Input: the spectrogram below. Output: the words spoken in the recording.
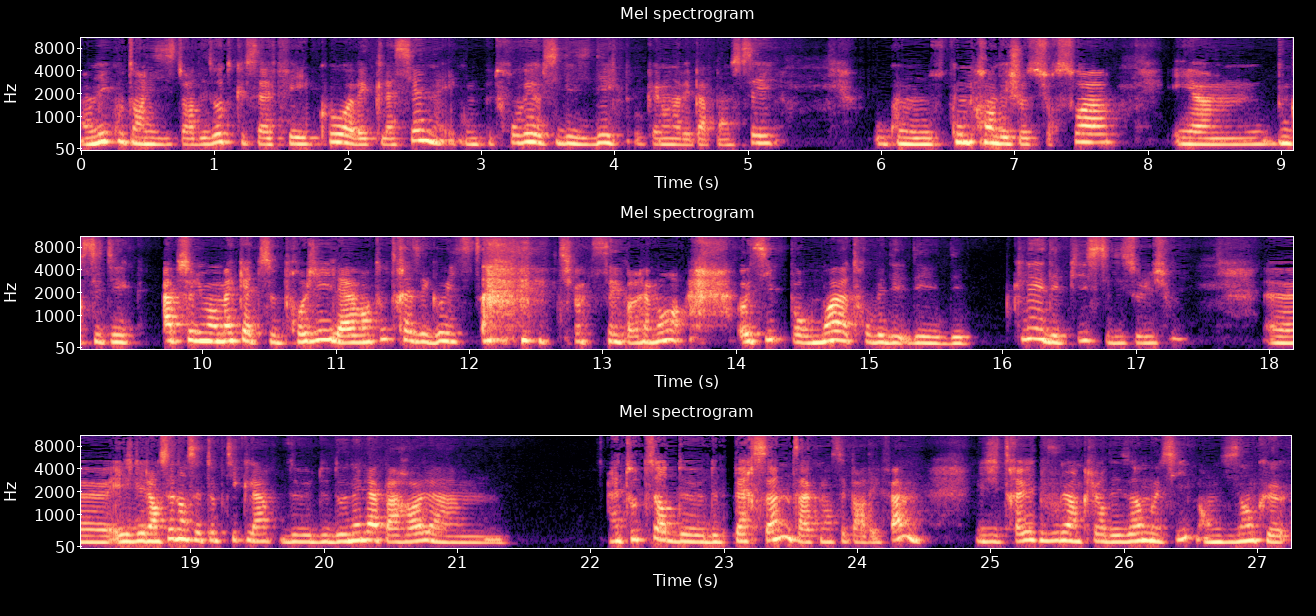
en écoutant les histoires des autres que ça fait écho avec la sienne et qu'on peut trouver aussi des idées auxquelles on n'avait pas pensé ou qu'on comprend des choses sur soi. Et euh, donc, c'était absolument ma quête. Ce projet, il est avant tout très égoïste. c'est vraiment aussi pour moi trouver des, clés, des pistes, des solutions. Euh, et je l'ai lancé dans cette optique-là, de, de, donner la parole à, à toutes sortes de, personnes. Ça a commencé par des femmes, mais j'ai très vite voulu inclure des hommes aussi, en me disant que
